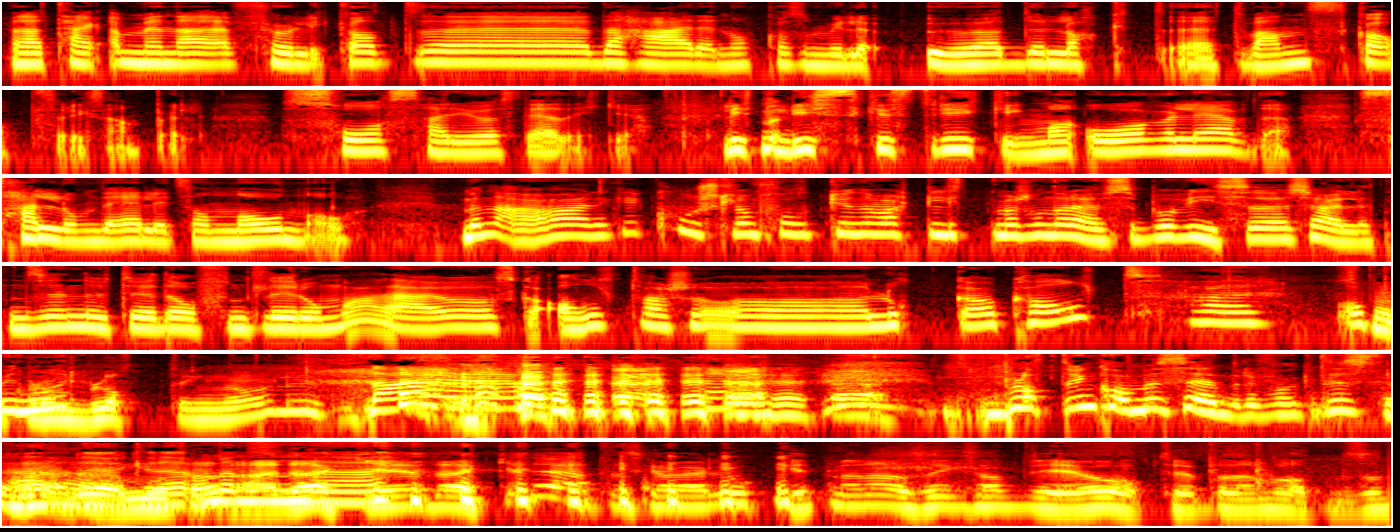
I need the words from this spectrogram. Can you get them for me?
Men jeg, tenker, men jeg føler ikke at eh, det her er noe som ville ødelagt et vennskap, f.eks. Så seriøst er det ikke. Litt lyskestryking. Man overlever det, selv om det er litt sånn no-no. men er det ikke koselig om folk kunne vært litt mer sånn rause på å vise kjærligheten sin ute i det offentlige rommet? Det er jo, Skal alt være så lukka og kaldt her Snakker du om blotting nå, eller? Nei! Blotting kommer senere, faktisk. Nei, det gjør ikke det. Men, Nei, det er eh, ikke, det er ikke det at det skal være lukket, men altså, ikke sant? ved å opptre på den måten, så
